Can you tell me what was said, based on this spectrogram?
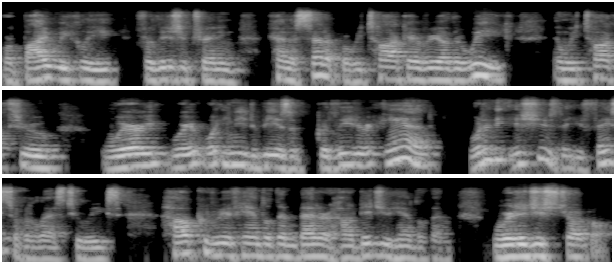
or bi-weekly for leadership training kind of setup where we talk every other week and we talk through where, where what you need to be as a good leader and what are the issues that you faced over the last two weeks? How could we have handled them better? How did you handle them? Where did you struggle?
